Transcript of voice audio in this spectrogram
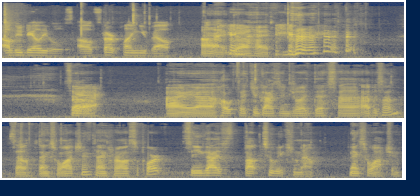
I'll do daily goals. I'll start playing Yubel. All right, go ahead. so Yeah. I uh, hope that you guys enjoyed this uh, episode. So thanks for watching. Thanks for all the support. See you guys about two weeks from now. Thanks for watching.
